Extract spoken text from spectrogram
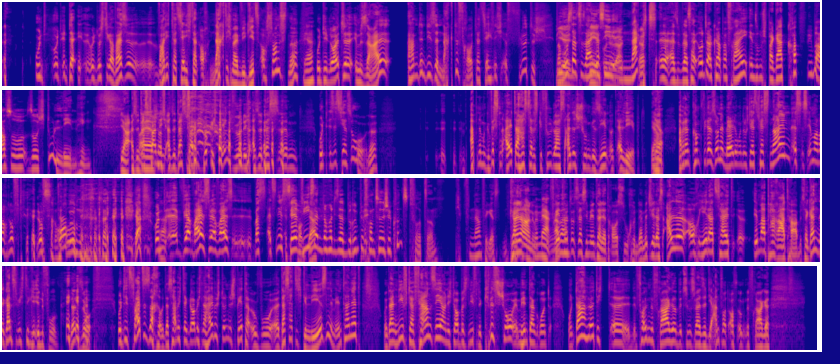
und, und, der, und lustigerweise äh, war die tatsächlich dann auch nackt. Ich meine, wie geht's auch sonst, ne? Ja. Und die Leute im Saal haben denn diese nackte Frau tatsächlich äh, Flöte spielen. Man muss dazu sagen, sehen dass sie oder äh, hören. nackt, äh, also das halt unterkörperfrei in so einem Spagat kopfüber auf so, so Stuhllehnen hing. Ja, also War das ja fand ich, also das fand ich wirklich denkwürdig. Also das, ähm, und es ist ja so, ne? Ab einem gewissen Alter hast du das Gefühl, du hast alles schon gesehen und erlebt. Ja. Ja. Aber dann kommt wieder so eine Meldung und du stellst fest, nein, es ist immer noch Luft, Luft nach Da oben. Ja, und Ja. Äh, wer weiß, wer weiß, äh, was als nächstes Sehr, kommt. wie ist ja? denn nochmal dieser berühmte französische Kunstfurzer? Ich habe den Namen vergessen. Ich Keine Ahnung. Merken, Fred wird uns das im Internet raussuchen, damit wir das alle auch jederzeit äh, immer parat haben. Ist ja ganz, eine ganz wichtige Info. Ne? So. Und die zweite Sache, und das habe ich dann, glaube ich, eine halbe Stunde später irgendwo, äh, das hatte ich gelesen im Internet und dann lief der Fernseher und ich glaube, es lief eine Quizshow im Hintergrund und da hörte ich äh, folgende Frage, beziehungsweise die Antwort auf irgendeine Frage.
